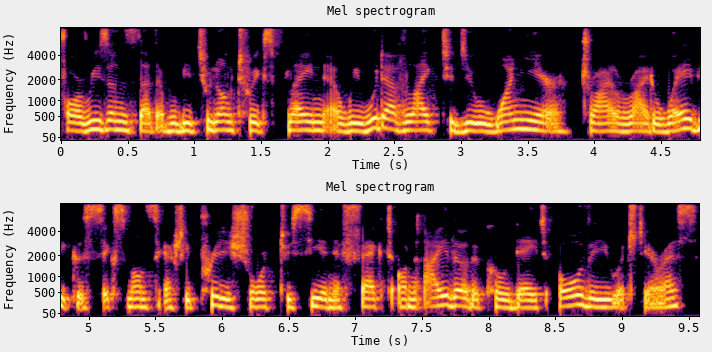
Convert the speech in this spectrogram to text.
for reasons that it would be too long to explain, uh, we would have liked to do a one year trial right away because six months is actually pretty short to see an effect on either the caudate or the UHDRS.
